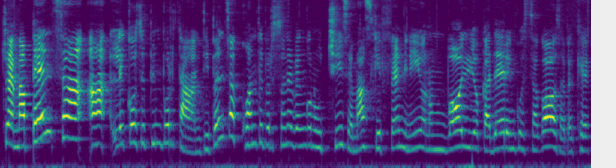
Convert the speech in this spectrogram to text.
Cioè, ma pensa alle cose più importanti, pensa a quante persone vengono uccise, maschi e femmine, io non voglio cadere in questa cosa perché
